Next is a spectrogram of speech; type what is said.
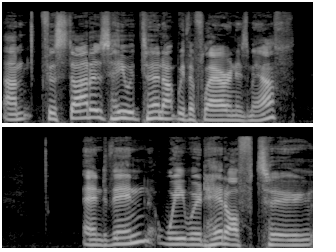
um, for starters, he would turn up with a flower in his mouth, and then we would head off to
